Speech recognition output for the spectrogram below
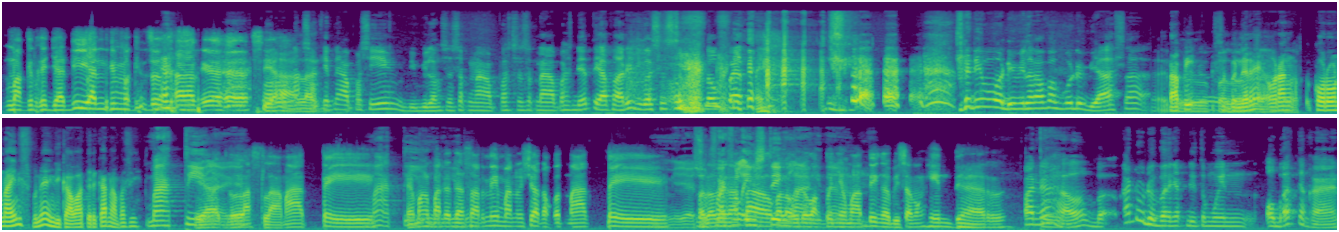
makin kejadian nih makin susah ya. Corona Sialan. sakitnya apa sih? Dibilang sesek napas, sesek napas. Dia tiap hari juga sesek ya, dompet. Jadi mau dibilang apa? Gue udah biasa. Tapi sebenarnya orang corona ini sebenarnya yang dikhawatirkan apa sih? Mati Ya lah ya. jelas lah mati. Mati. Emang pada gitu. dasarnya manusia takut mati. Iya, Padahal survival tahu instinct kalau udah kita. waktunya mati nggak bisa menghindar. Padahal kan udah banyak ditemuin obatnya kan.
